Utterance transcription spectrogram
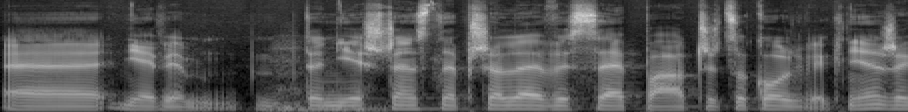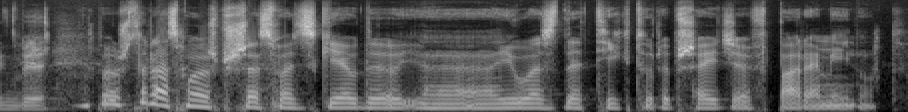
E, nie wiem, te nieszczęsne przelewy SEPA czy cokolwiek, nie? Że jakby... No to już teraz możesz przesłać z giełdy e, USDT, który przejdzie w parę minut.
